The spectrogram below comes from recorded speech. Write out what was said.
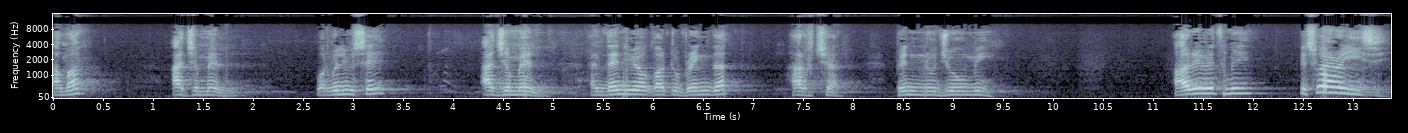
amar ajmil. What will you say? Ajmil. And then you have got to bring the harf jar bin nujumi. Are you with me? It's very easy.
